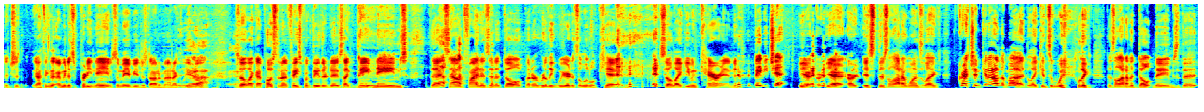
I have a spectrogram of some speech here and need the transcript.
it's just. I think I mean it's a pretty name, so maybe just automatically. Yeah. But, so like I posted on Facebook the other day, it's like name names that sound fine as an adult, but are really weird as a little kid. So like even Karen. Baby Chet. yeah, or, yeah, or it's there's a lot of ones like Gretchen, get out of the mud. Like it's weird. Like there's a lot of adult names that,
